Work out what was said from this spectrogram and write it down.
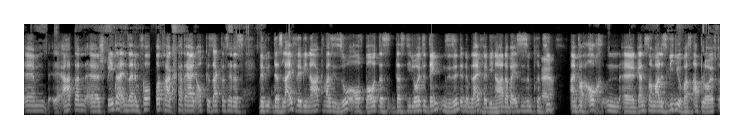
ähm, er hat dann äh, später in seinem Vortrag hat er halt auch gesagt, dass er das, das Live-Webinar quasi so aufbaut, dass, dass die Leute denken, sie sind in einem Live-Webinar. Dabei ist es im Prinzip Ja. einfach auch ein äh, ganz normales Video, was abläuft.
